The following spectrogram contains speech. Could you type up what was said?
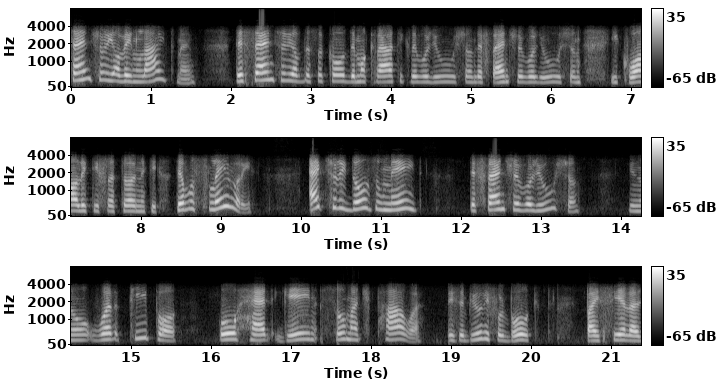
century of enlightenment the century of the so-called democratic revolution, the French Revolution, equality, fraternity, there was slavery. Actually, those who made the French Revolution, you know, were people who had gained so much power. There's a beautiful book by C.L.R.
